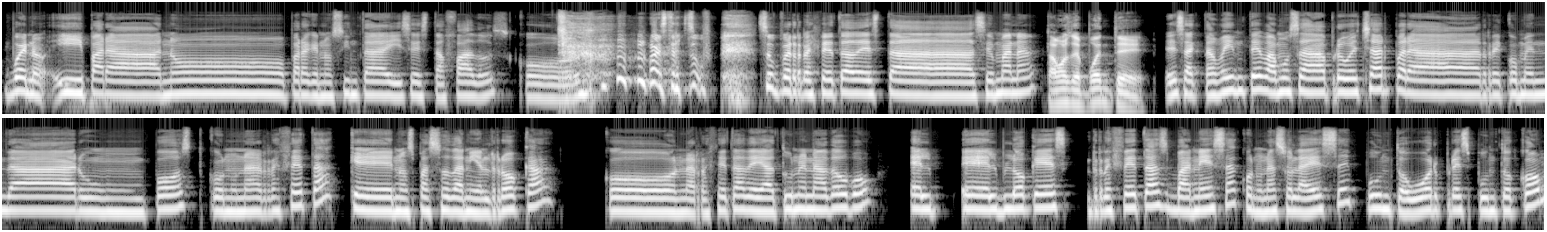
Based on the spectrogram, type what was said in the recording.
Bueno, y para no para que no os sintáis estafados con nuestra su- super receta de esta semana, Estamos de puente. exactamente, vamos a aprovechar para recomendar un post con una receta que nos pasó Daniel Roca con la receta de atún en adobo. El, el blog es recetasvanessa con una sola s, punto wordpress.com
